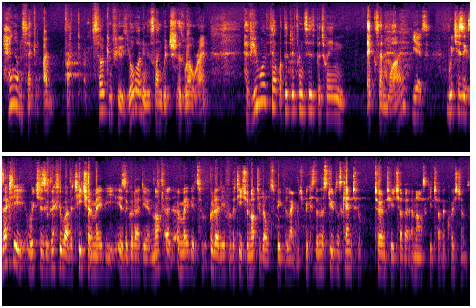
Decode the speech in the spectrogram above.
"Hang on a second, I'm like I'm so confused. You're learning this language as well, right? Have you worked out what the difference is between X and Y?" Yes, which is exactly which is exactly why the teacher maybe is a good idea. Not uh, maybe it's a good idea for the teacher not to be able to speak the language because then the students can turn to each other and ask each other questions.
